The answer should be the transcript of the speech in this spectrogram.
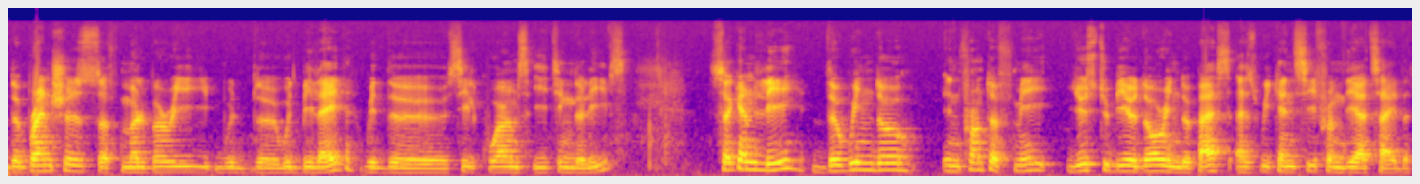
the branches of mulberry would, uh, would be laid, with the silkworms eating the leaves. Secondly, the window in front of me used to be a door in the past, as we can see from the outside.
